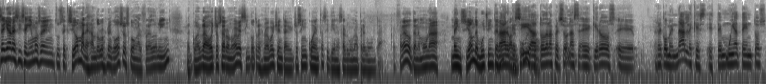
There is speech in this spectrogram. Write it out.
señores, y seguimos en tu sección manejando los negocios con Alfredo Nin. Recuerda 809-539-8850 si tienes alguna pregunta. Alfredo, tenemos una mención de mucho interés. Claro que sí, a todas las personas eh, quiero eh, recomendarles que estén muy atentos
